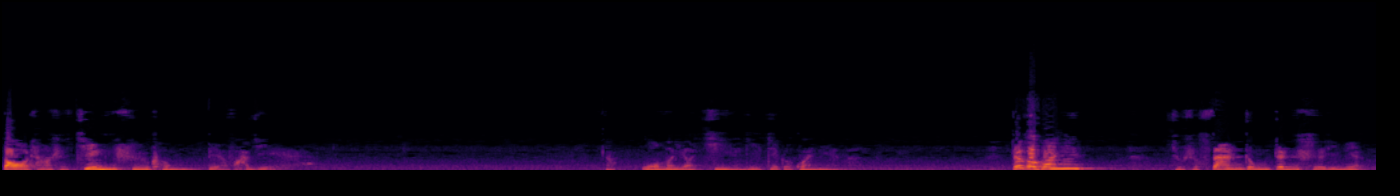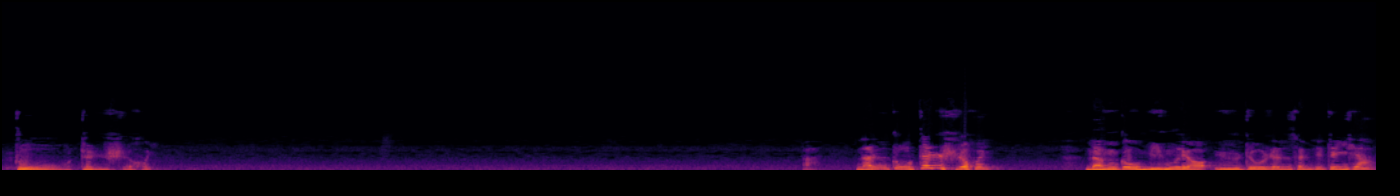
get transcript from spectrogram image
道场是净虚空变法界啊！我们要建立这个观念啊，这个观念就是三种真实里面住真实慧啊，能住真实慧。能够明了宇宙人生的真相，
